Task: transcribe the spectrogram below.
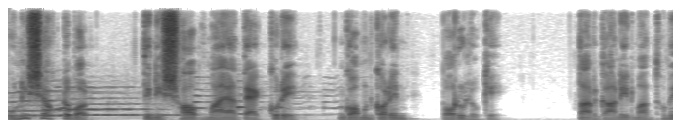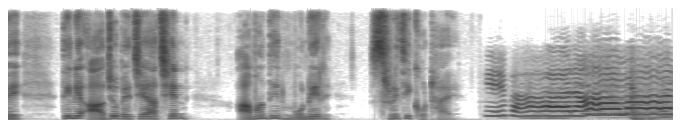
উনিশে অক্টোবর তিনি সব মায়া ত্যাগ করে গমন করেন পরলোকে। তার গানের মাধ্যমে তিনি আজও বেঁচে আছেন আমাদের মনের স্মৃতি কোঠায়। এবার আমার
